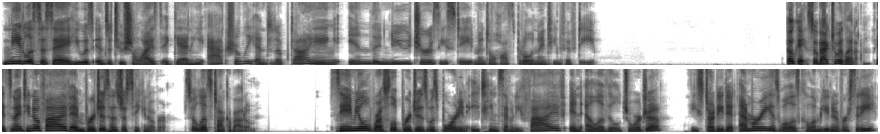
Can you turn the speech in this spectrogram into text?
Needless to say, he was institutionalized again. He actually ended up dying in the New Jersey State Mental Hospital in 1950. Okay, so back to Atlanta. It's 1905 and Bridges has just taken over. So let's talk about him. Samuel Russell Bridges was born in 1875 in Ellaville, Georgia. He studied at Emory as well as Columbia University.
